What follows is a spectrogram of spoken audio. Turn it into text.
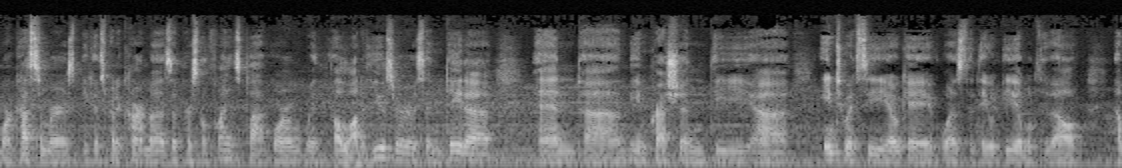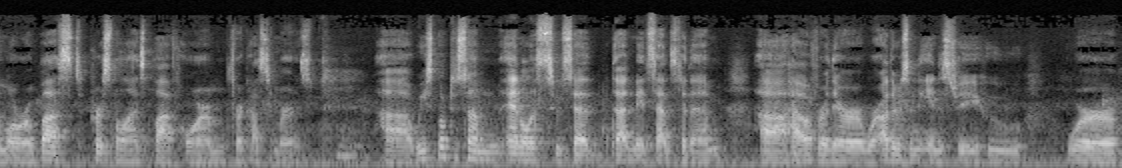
more customers because Credit Karma is a personal finance platform with a lot of users and data. And uh, the impression the uh, Intuit CEO gave was that they would be able to develop a more robust, personalized platform for customers. Mm-hmm. Uh, we spoke to some analysts who said that made sense to them. Uh, however, there were others in the industry who were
